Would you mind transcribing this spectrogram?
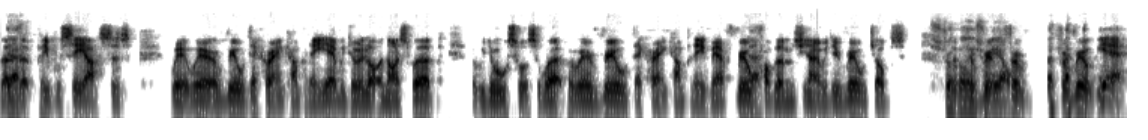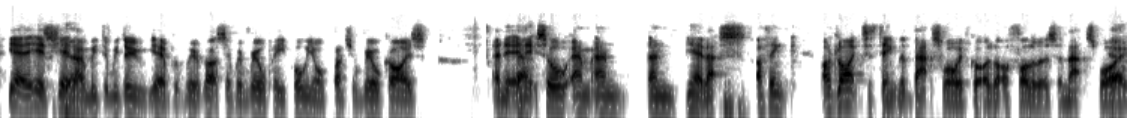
That, Yeah. that people see us as we're we're a real decorating company. Yeah, we do a lot of nice work, but we do all sorts of work. But we're a real decorating company. We have real Yeah. problems. You know, we do real jobs. for- for, real-. For, for real, yeah, yeah, it is. Yeah, Yeah. no, we do, we do. Yeah, but we're like I said, we're real people. You know, a bunch of real guys, and and it's all and and and yeah, that's. I think I'd like to think that that's why we've got a lot of followers, and that's why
